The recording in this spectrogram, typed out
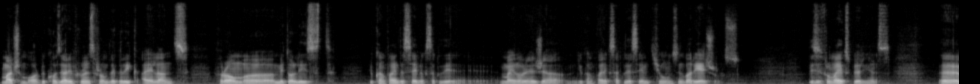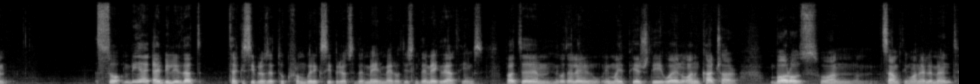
much more because they are influenced from the Greek islands, from uh, Middle East. You can find the same exactly the Minor Asia. You can find exactly the same tunes and variations. This is from my experience. Um, so me, I, I believe that Turkish Cypriots they took from Greek Cypriots the main melodies and they make their things. But um, what I learned in my PhD, when one culture borrows one um, something, one element,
